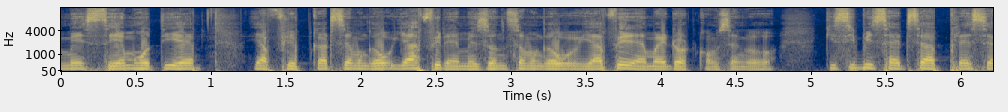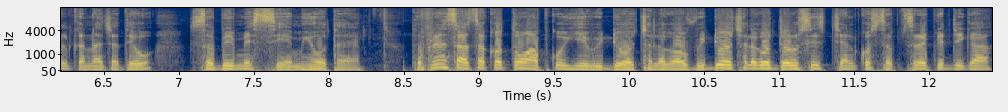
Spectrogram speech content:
में सेम होती है। या फ्लिपकार्ट से मंगाओ, या फिर अमेज़ोन से मंगाओ, या फिर एम से मंगाओ। किसी भी साइट से आप फ्लैश सेल करना चाहते हो, सभी में सेम ही होता है। तो फ्रेंड्स आशा करता हूँ आपको ये वीडियो अच्छा लगा वीडियो अच्छा लगा ज़रूर से इस चैनल को सब्सक्राइब कीजिएगा।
